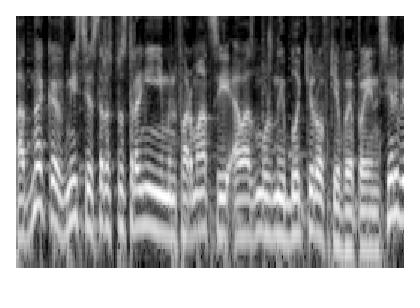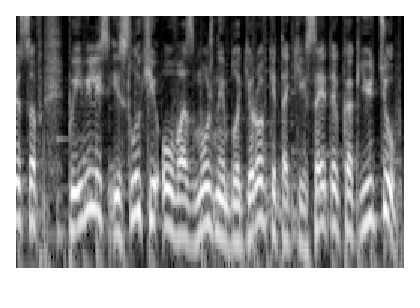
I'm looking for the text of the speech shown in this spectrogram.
Однако вместе с распространением информации о возможной блокировке VPN-сервисов появились и слухи о возможной блокировке таких сайтов, как YouTube YouTube.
